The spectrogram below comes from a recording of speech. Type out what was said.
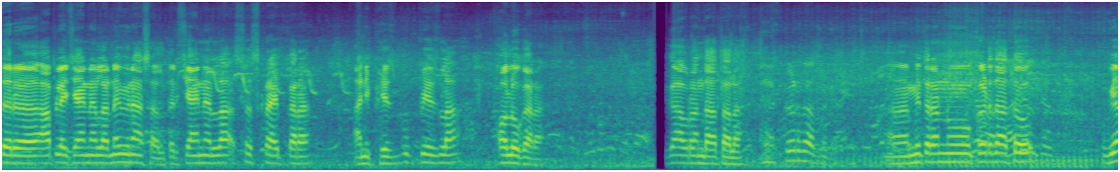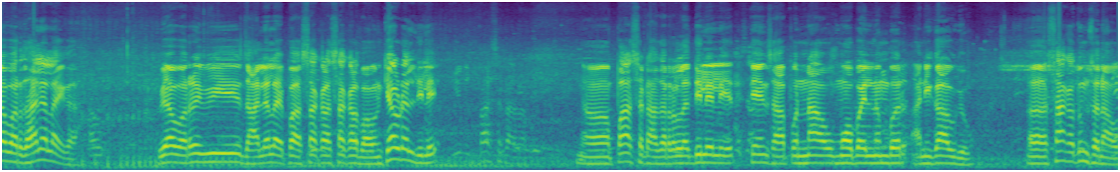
तर आपल्या चॅनलला नवीन असाल तर चॅनलला सबस्क्राईब करा आणि फेसबुक पेजला फॉलो करा. गावरान दाताला. अ, मित्रांनो कडदात व्यवहार झालेला आहे का? व्यवहार रवी झालेला आहे. पा सकाळ सकाळ भावून केवढ्याला दिले? अ, पासष्ट हजाराला दिलेले आहेत. त्यांचं आपण नाव मोबाईल नंबर आणि गाव घेऊ. अ, सांगा तुमचं नाव.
